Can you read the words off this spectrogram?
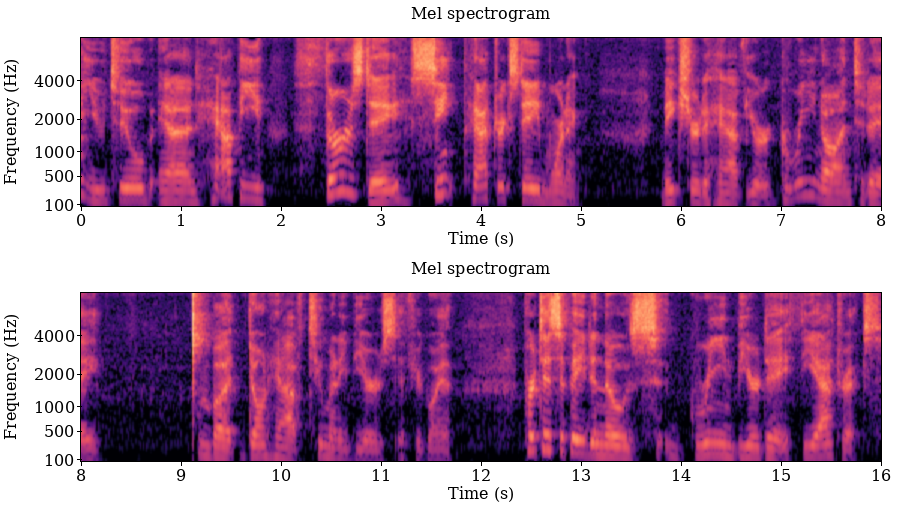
YouTube and happy Thursday, St. Patrick's Day morning. Make sure to have your green on today, but don't have too many beers if you're going to participate in those green beer day theatrics.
